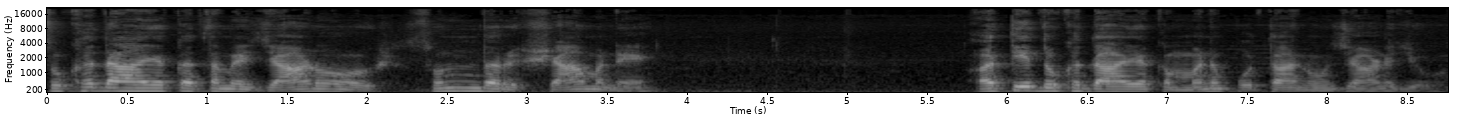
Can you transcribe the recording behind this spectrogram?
સુખદાયક તમે જાણો સુંદર શ્યામને. અતિ દુઃખદાયક મન પોતાનું જાણજો.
